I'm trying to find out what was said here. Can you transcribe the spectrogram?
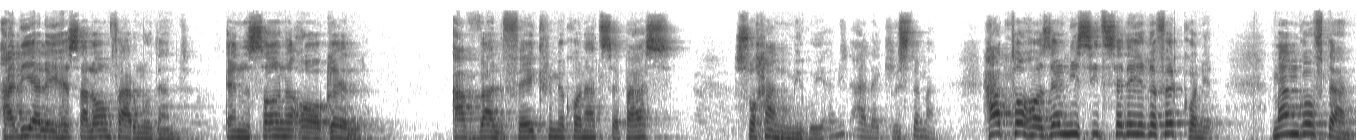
علی علیه السلام فرمودند انسان عاقل اول فکر می‌کند سپس سخن می‌گوید. یعنی علکی دوست من حتی حاضر نیستید سه دقیقه فکر کنید. من گفتم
